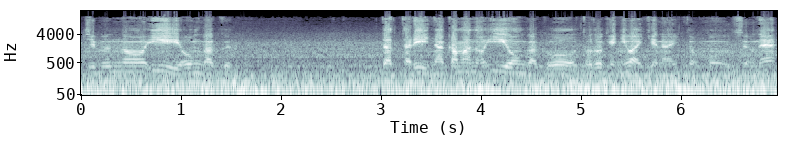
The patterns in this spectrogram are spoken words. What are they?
自分のいい音楽だったり仲間のいい音楽を届けにはいけないと思うんですよね。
